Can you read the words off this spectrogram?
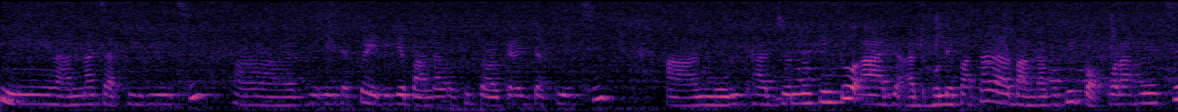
নিয়ে রান্না চাপিয়ে দিয়েছি আর এই দেখো এদিকে বাঁধাকপির তরকারি চাপিয়েছি আর মুড়ি খাওয়ার জন্য কিন্তু আজ আর ধনে পাতা আর বাঁধাকপির পকোড়া হয়েছে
